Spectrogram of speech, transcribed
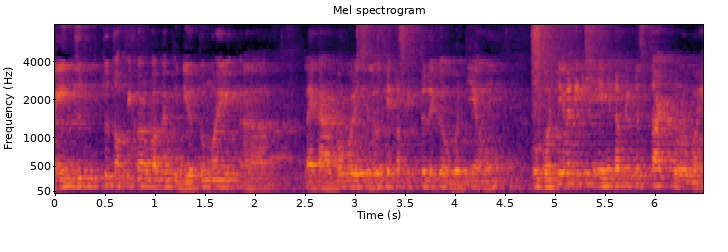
মেইন যোনটো টপিকৰ বাবে ভিডিঅ'টো মই লাইক আৰম্ভ কৰিছিলোঁ সেই টপিকটোলৈকে উভতি আহোঁ। কি সেই টপিকটো ষ্টাৰ্ট কৰোঁ মই।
